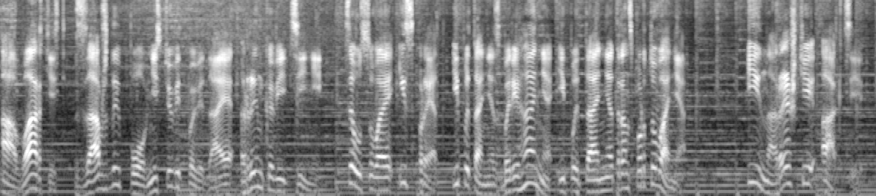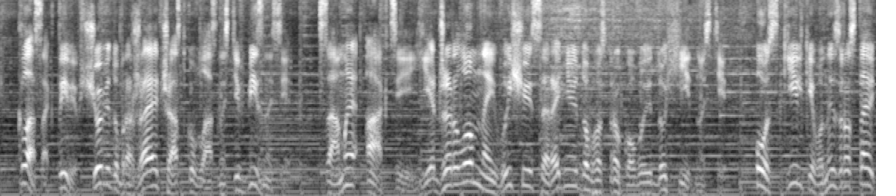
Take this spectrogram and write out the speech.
а вартість завжди повністю відповідає ринковій ціні. Це усуває і спред, і питання зберігання, і питання транспортування. І нарешті акції клас активів, що відображає частку власності в бізнесі. Саме акції є джерелом найвищої середньої довгострокової дохідності, оскільки вони зростають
